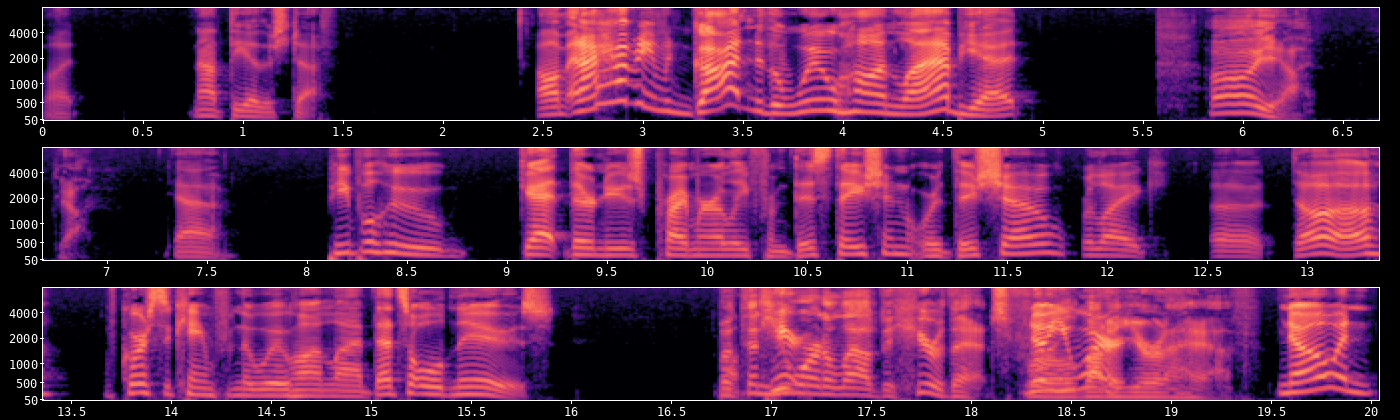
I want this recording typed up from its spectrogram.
but not the other stuff. Um, and I haven't even gotten to the Wuhan lab yet. Oh yeah, yeah. Yeah. People who get their news primarily from this station or this show were like, uh, duh. Of course it came from the Wuhan lab. That's old news. But Well, then here- you weren't allowed to hear that for No, you about a weren't. year and a half. No, and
